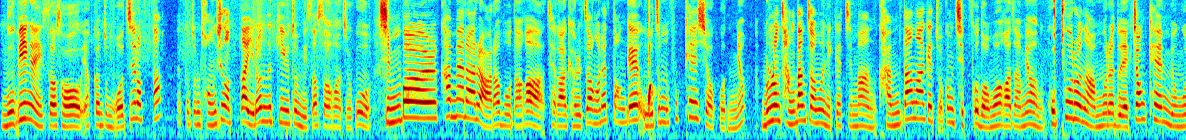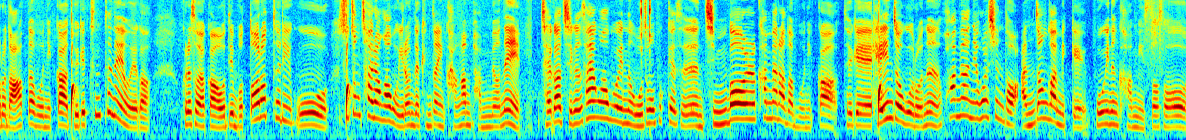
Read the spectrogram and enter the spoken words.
무빙에 있어서 약간 좀 어지럽다? 약간 좀 정신없다? 이런 느낌이 좀 있었어가지고 짐벌 카메라를 알아보다가 제가 결정을 했던 게 오즈모 포켓이었거든요. 물론 장단점은 있겠지만 간단하게 조금 짚고 넘어가자면 고프로는 아무래도 액션캠용으로 나왔다 보니까 되게 튼튼해요, 얘가. 그래서 약간 어디 뭐 떨어뜨리고 수중 촬영하고 이런 데 굉장히 강한 반면에 제가 지금 사용하고 있는 오즈모 포켓은 짐벌 카메라다 보니까 되게 개인적으로는 화면이 훨씬 더 안정감 있게 보이는 감이 있어서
